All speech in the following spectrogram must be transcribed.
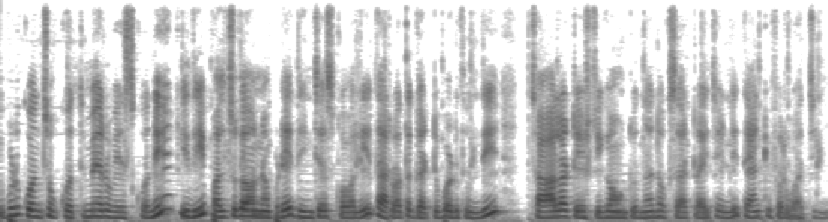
ఇప్పుడు కొంచెం కొత్తిమీర వేసుకొని ఇది పలుచుగా ఉన్నప్పుడే దించేసుకోవాలి. తర్వాత గట్టిపడుతుంది. చాలా టేస్టీగా ఉంటుందని ఒకసారి ట్రై చేయండి. Thank you for watching.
